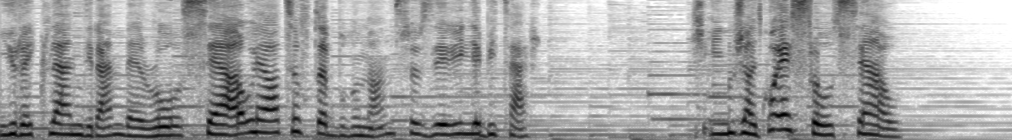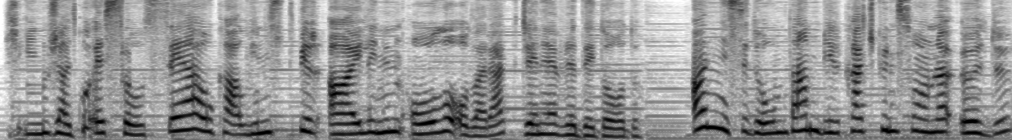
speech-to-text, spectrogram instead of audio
yüreklendiren ve Rousseau'ya atıfta bulunan sözleriyle biter. Jean-Jacques Rousseau Jean-Jacques Rousseau Calvinist bir ailenin oğlu olarak Cenevre'de doğdu. Annesi doğumdan birkaç gün sonra öldü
